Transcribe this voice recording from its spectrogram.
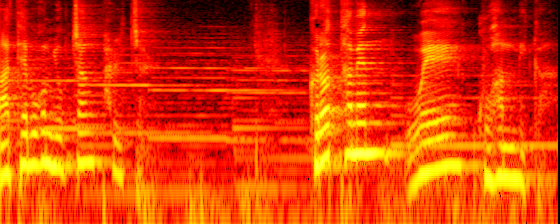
마태복음 6장 8절. 그렇다면 왜 구합니까?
